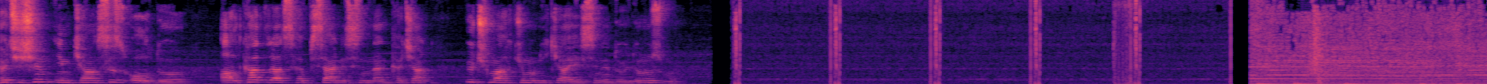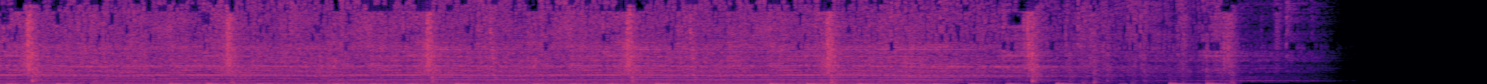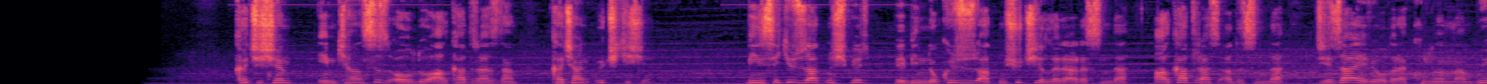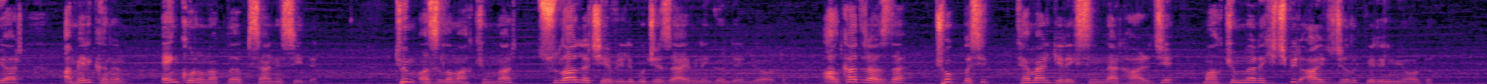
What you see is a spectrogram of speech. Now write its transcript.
Kaçışın imkansız olduğu Alcatraz hapishanesinden kaçan 3 mahkumun hikayesini duydunuz mu? Kaçışın imkansız olduğu Alcatraz'dan kaçan 3 kişi. 1861 ve 1963 yılları arasında Alcatraz adasında cezaevi olarak kullanılan bu yer Amerika'nın en korunaklı hapishanesiydi. Tüm azılı mahkumlar sularla çevrili bu cezaevine gönderiliyordu. Alcatraz'da çok basit temel gereksinimler harici mahkumlara hiçbir ayrıcalık verilmiyordu.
